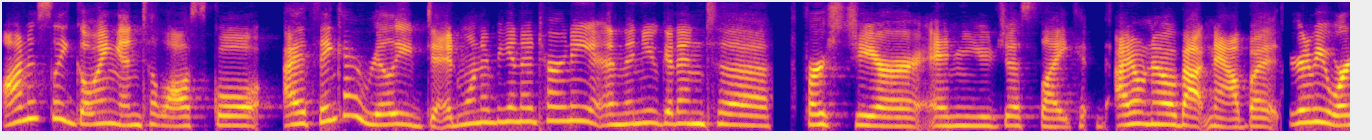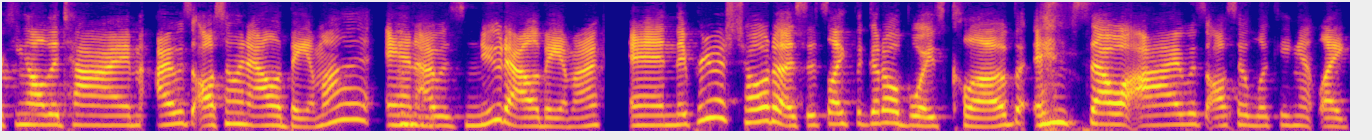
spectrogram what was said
honestly, going into law school, I think I really did want to be an attorney. And then you get into first year and you just like, I don't know about now, but you're going to be working all the time. I was also in Alabama and mm-hmm. I was new to Alabama and they pretty much told us it's like the good old boys club. And so I was also looking at like,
